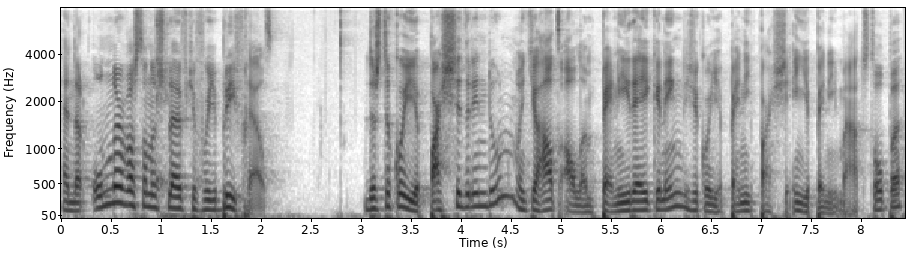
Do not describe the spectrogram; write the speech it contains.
En daaronder was dan een sleufje voor je briefgeld. Dus dan kon je je pasje erin doen, want je had al een pennyrekening. Dus je kon je pennypasje in je pennymaat stoppen.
